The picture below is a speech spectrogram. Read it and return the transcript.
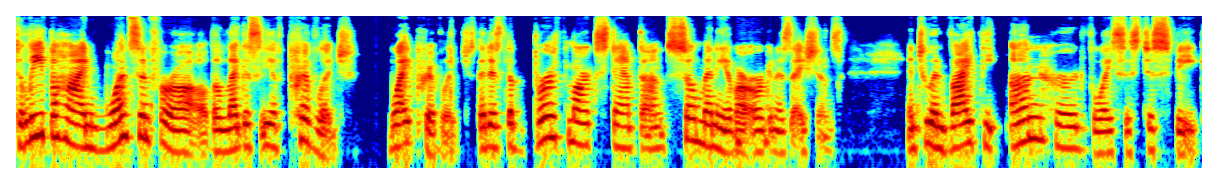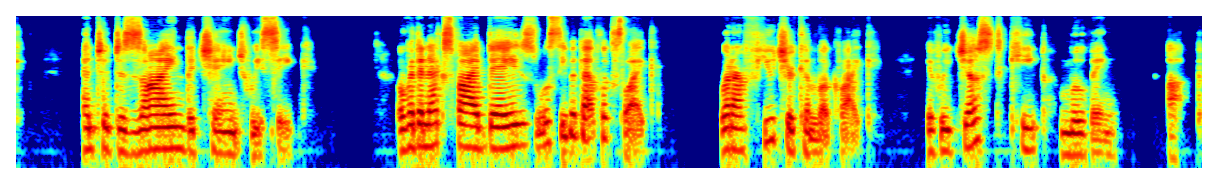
To leave behind once and for all the legacy of privilege white privilege that is the birthmark stamped on so many of our mm-hmm. organizations, and to invite the unheard voices to speak and to design the change we seek. Over the next five days, we'll see what that looks like, what our future can look like if we just keep moving up.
